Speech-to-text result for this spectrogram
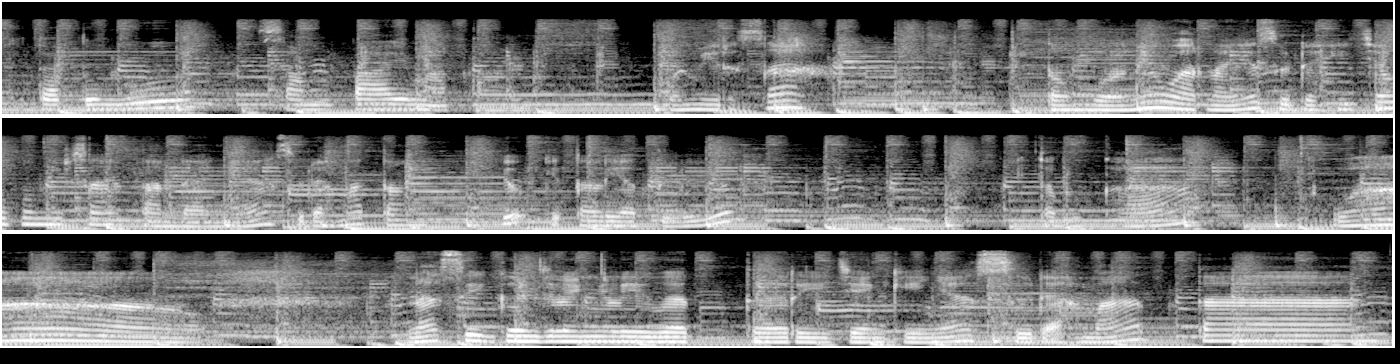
Kita tunggu sampai matang. Pemirsa tombolnya warnanya sudah hijau pemirsa. Tandanya sudah matang. Yuk kita lihat dulu yuk. Kita buka. Wow nasi gonjleng liwet teri jengkinya sudah matang.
